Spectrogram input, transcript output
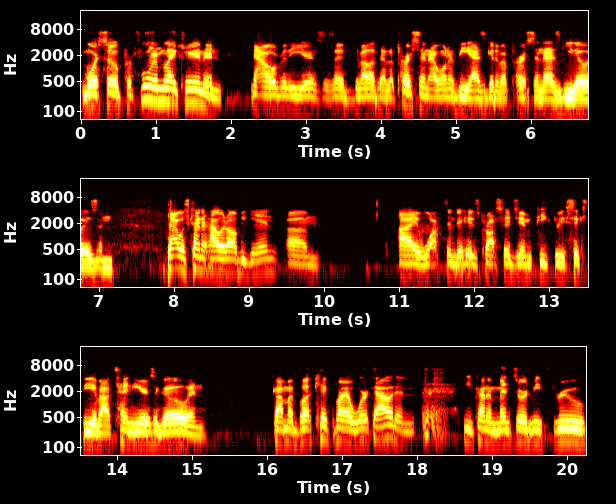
more so perform like him. And now, over the years, as I've developed as a person, I want to be as good of a person as Guido is, and that was kind of how it all began. Um, I walked into his CrossFit gym, Peak 360, about 10 years ago, and got my butt kicked by a workout, and he kind of mentored me through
